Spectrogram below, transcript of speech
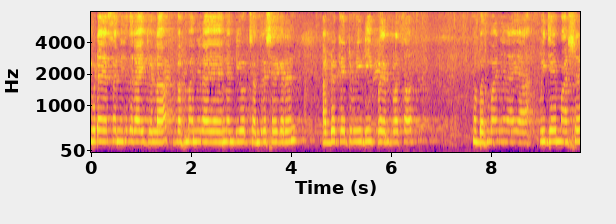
ഇവിടെ സന്നിഹിതരായിട്ടുള്ള ബഹുമാന്യരായ എൻ എൻ ഡിയൂർ Chandrasekharan advocate V D Premprasad ബഹുമാന്യനായ വിജയ മാഷ്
